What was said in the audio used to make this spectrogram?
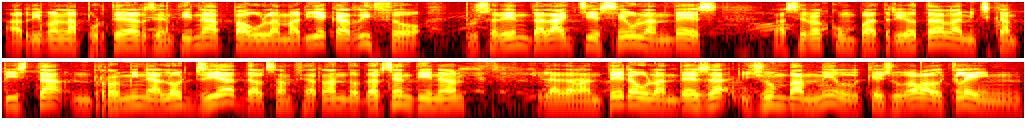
Arriben la portera argentina Paula Maria Carrizo, procedent de l'HGC holandès la seva compatriota, la migcampista Romina Lotzia, del San Fernando d'Argentina, i la davantera holandesa Jun Van Mil, que jugava al Klein.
